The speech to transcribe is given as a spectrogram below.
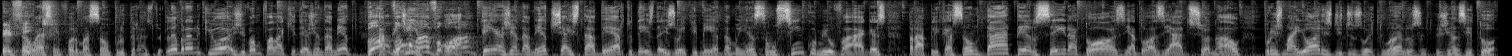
Perfeito. Então, essa informação para o trânsito. Lembrando que hoje, vamos falar aqui de agendamento? Vamos, Rapidinho? vamos lá, vamos Ó, lá. Tem agendamento, já está aberto desde as 8 e meia da manhã. São 5 mil vagas para aplicação da terceira dose, a dose adicional para os maiores de 18 anos, Janzito,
